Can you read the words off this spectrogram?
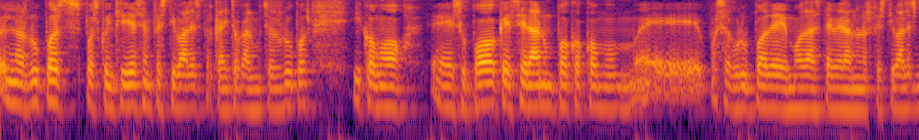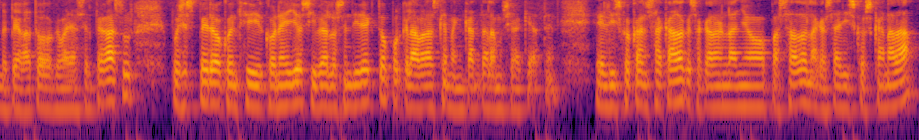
en los grupos pues coincides en festivales porque ahí tocan muchos grupos y como eh, supongo que serán un poco como eh, pues el grupo de modas de verano en los festivales, me pega todo que vaya a ser Pegasus, pues espero coincidir con ellos y verlos en directo porque la verdad es que me encanta la música que hacen. El disco que han sacado, que sacaron el año pasado en la Casa de Discos Canadá,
